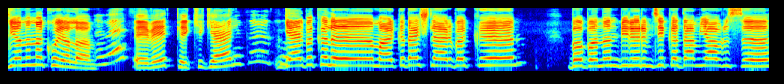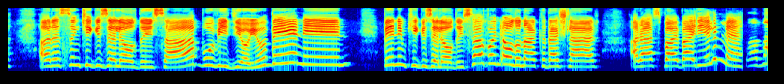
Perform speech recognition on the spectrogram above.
yanına koyalım. Evet. Evet peki gel. Gel bakalım arkadaşlar bakın. Babanın bir örümcek adam yavrusu. Arasın ki güzel olduysa bu videoyu beğenin. Benimki güzel olduysa abone olun arkadaşlar. Aras bay bay diyelim mi? Baba.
